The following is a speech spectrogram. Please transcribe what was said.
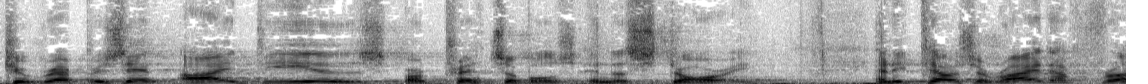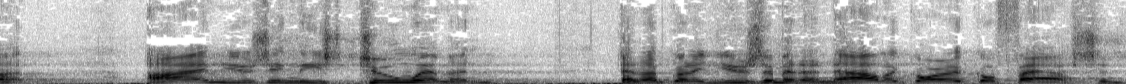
to represent ideas or principles in a story. And he tells you right up front I'm using these two women, and I'm going to use them in an allegorical fashion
